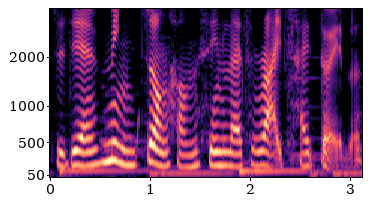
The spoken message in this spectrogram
直接命中恒星？Let's right，猜对了。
